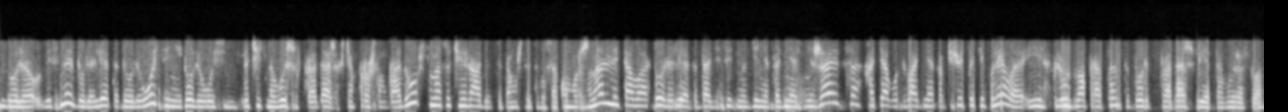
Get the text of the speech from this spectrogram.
Доля весны, доля лета, доля осени. Доля осени значительно выше в продажах, чем в прошлом году, что нас очень радует, потому что это высоко такой маржинальный товар. Доля лета, да, действительно, день ото дня снижается, хотя вот два дня как чуть-чуть потеплело, и плюс 2% доля продаж лета выросла.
